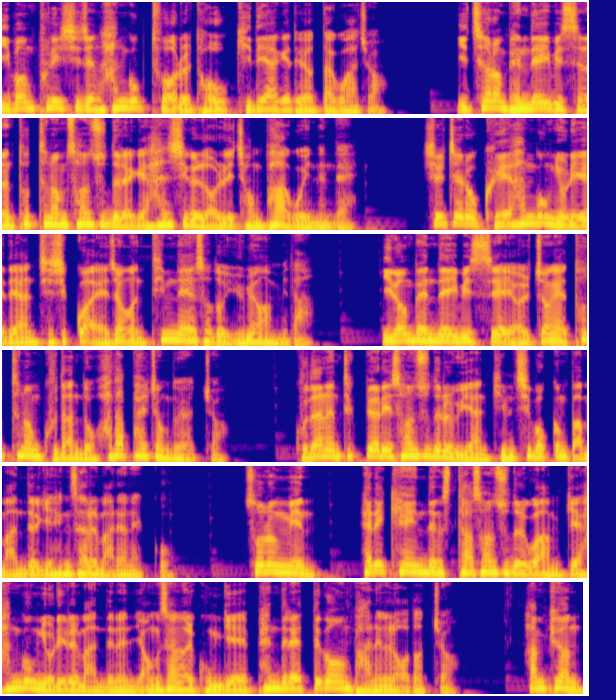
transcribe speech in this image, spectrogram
이번 프리시즌 한국 투어를 더욱 기대하게 되었다고 하죠. 이처럼 벤 데이비스는 토트넘 선수들에게 한식을 널리 전파하고 있는데 실제로 그의 한국 요리에 대한 지식과 애정은 팀 내에서도 유명합니다. 이런 벤 데이비스의 열정에 토트넘 구단도 화답할 정도였죠. 구단은 특별히 선수들을 위한 김치볶음밥 만들기 행사를 마련했고 손흥민, 해리 케인 등 스타 선수들과 함께 한국 요리를 만드는 영상을 공개해 팬들의 뜨거운 반응을 얻었죠. 한편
